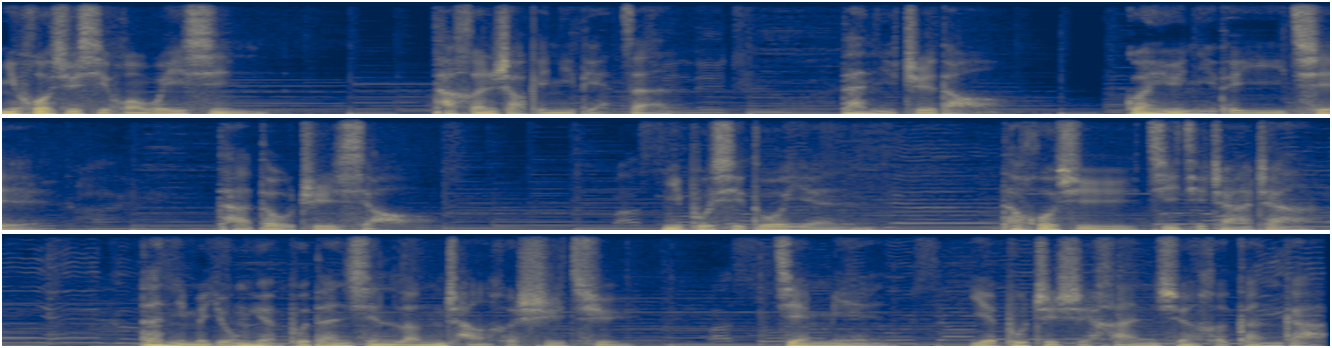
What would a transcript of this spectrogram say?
你或许喜欢微信，他很少给你点赞，但你知道，关于你的一切，他都知晓。你不喜多言，他或许叽叽喳喳，但你们永远不担心冷场和失去。见面也不只是寒暄和尴尬。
